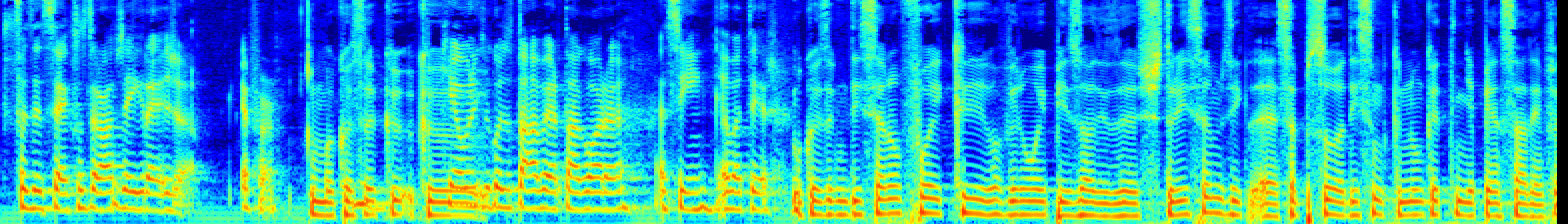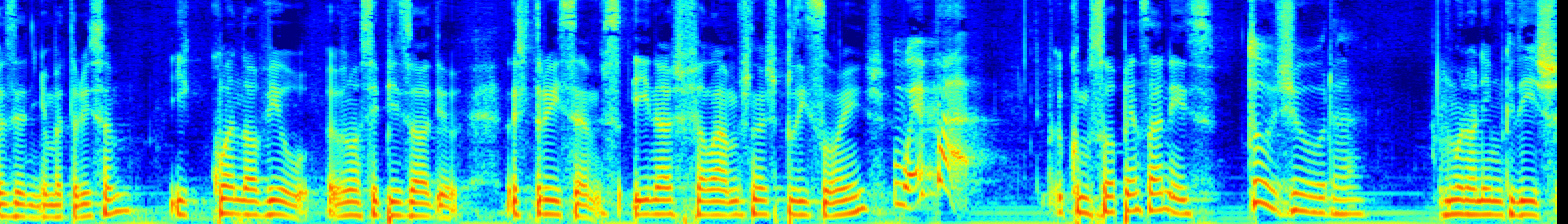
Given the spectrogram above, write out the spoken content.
fazer sexo atrás da igreja. Ever. Uma coisa que, que, Que é a única coisa que está aberta agora, assim, a bater. uma coisa que me disseram foi que ouviram um episódio das threesomes e essa pessoa disse-me que nunca tinha pensado em fazer nenhuma threesome e quando ouviu o nosso episódio das threesomes e nós falámos nas posições, Uepa! começou a pensar nisso. Tu jura? Um anónimo que diz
